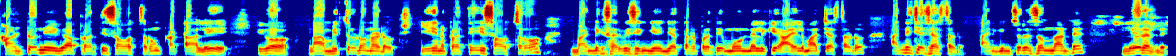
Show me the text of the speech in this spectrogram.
కంటిన్యూగా ప్రతి సంవత్సరం కట్టాలి. ఇగో నా మిత్రుడు ఉన్నాడు. ఈయన ప్రతి సంవత్సరం బండికి సర్వీసింగ్ ఏం చేస్తాడు? ప్రతి మూడు నెలలకి ఆయిల్ మార్చేస్తాడు. అన్నీ చేసేస్తాడు. ఆయనకి ఇన్సూరెన్స్ ఉందా అంటే లేదండి.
